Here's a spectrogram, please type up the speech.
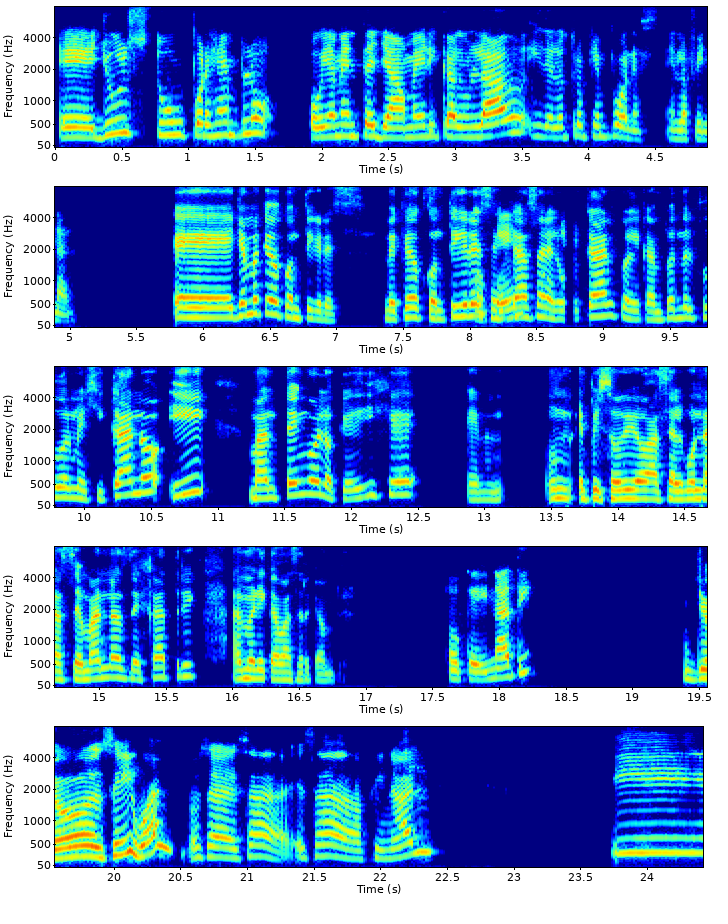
Eh, Jules, tú, por ejemplo, obviamente ya América de un lado y del otro, ¿quién pones en la final? Eh, yo me quedo con Tigres. Me quedo con Tigres en casa, en el volcán, con el campeón del fútbol mexicano y mantengo lo que dije en un episodio hace algunas semanas de Hattrick, América va a ser campeón. Ok, Nati. Yo sí, igual, o sea, esa, esa final. Y,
